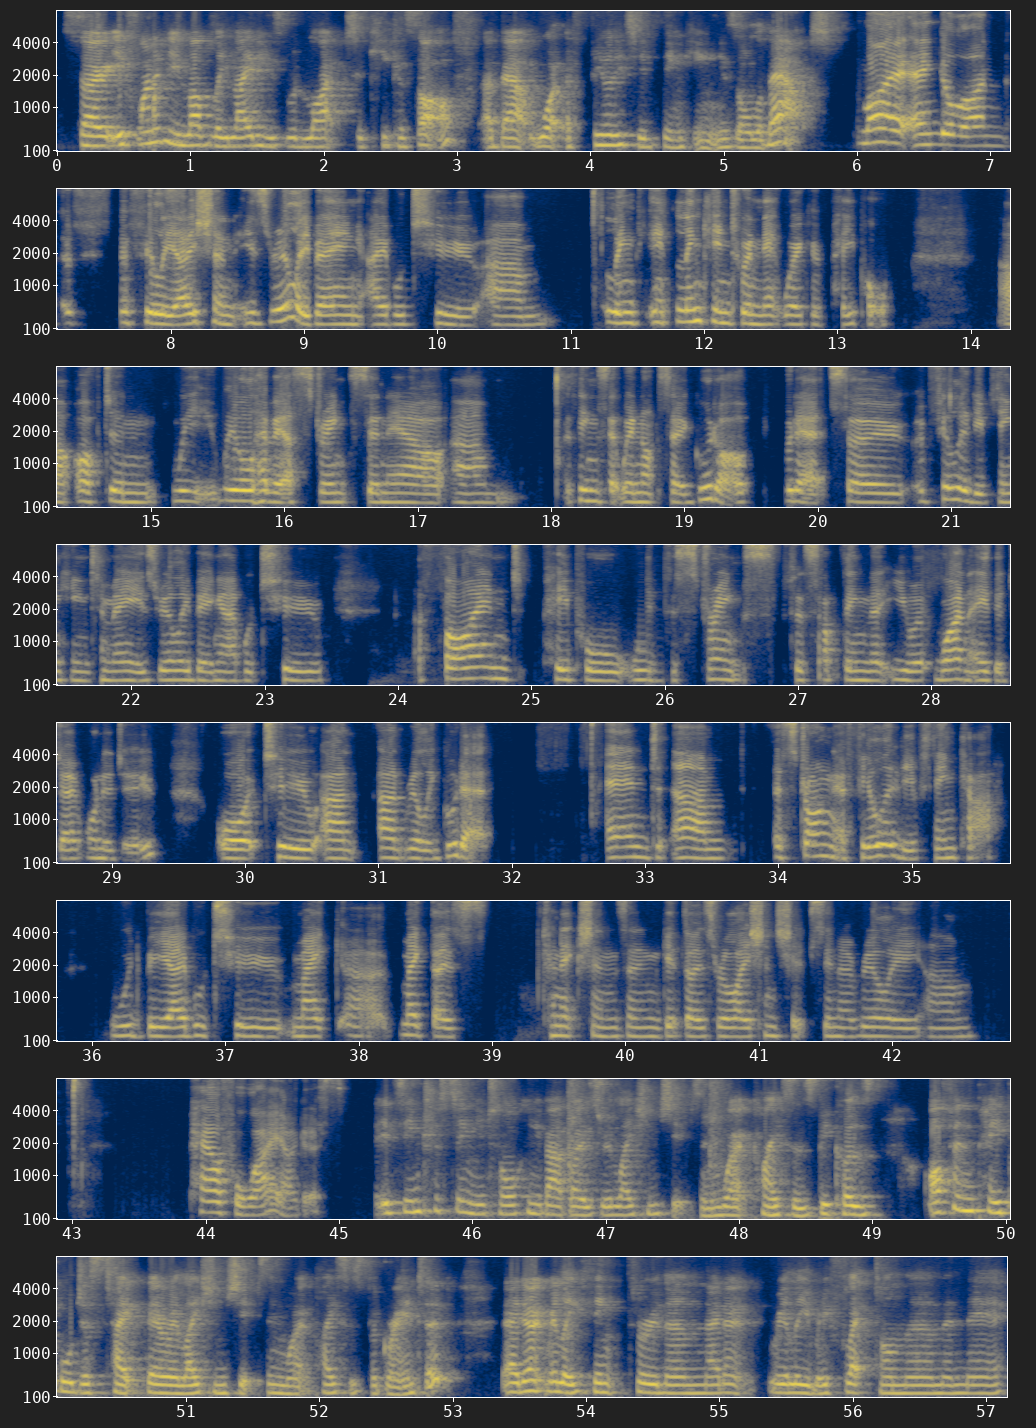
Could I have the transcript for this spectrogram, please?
So, if one of you lovely ladies would like to kick us off about what affiliative thinking is all about. My angle on affiliation is really being able to um, link, link into a network of people. Uh, often we, we all have our strengths and our um, things that we're not so good of, good at. So, affiliative thinking to me is really being able to find people with the strengths for something that you, one, either don't want to do or two, aren't, aren't really good at. And um, a strong affiliative thinker would be able to make uh, make those connections and get those relationships in a really um, powerful way, I guess. It's interesting you're talking about those relationships in workplaces because often people just take their relationships in workplaces for granted. They don't really think through them, they don't really reflect on them, and they're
